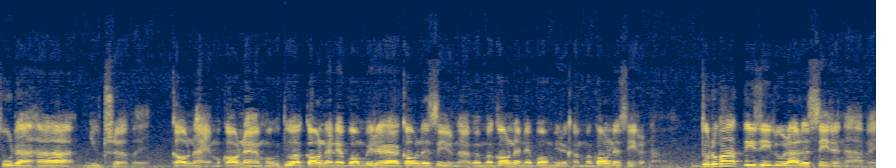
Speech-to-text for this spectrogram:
ဆိုတာဟာ neutral ပဲကောင်းနိုင်မကောင်းနိုင်မဟုတ်သူကကောင်းတယ်နဲ့ပေါင်းပြီးတဲ့အခါကောင်းတဲ့စေရနာပဲမကောင်းတယ်နဲ့ပေါင်းပြီးတဲ့အခါမကောင်းတဲ့စေရနာပဲသူတို့ကသေးစီလူတာလဲစေရနာပဲ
